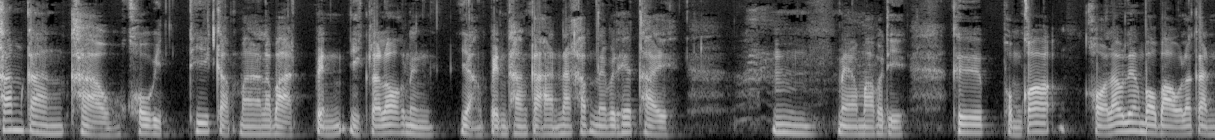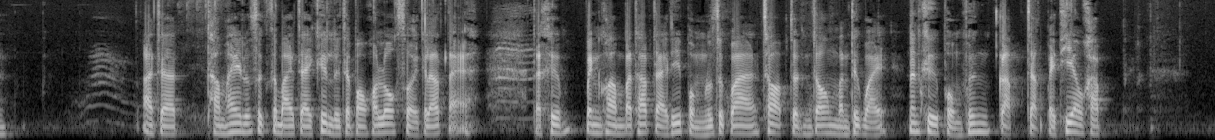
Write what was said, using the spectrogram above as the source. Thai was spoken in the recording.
ท่ามกลางข่าวโควิด ที่กลับมาระบาดเป็นอีกระลอกหนึ่งอย่างเป็นทางการนะครับในประเทศไทย อืม แมวมาพอดี คือผมก็ขอเล่าเรื่องเบาๆแล้วกัน อาจจะทำให้รู้สึกสบายใจขึ้น หรือจะมองว่าโลกสวยก็แล้วแต่ แต่คือเป็นความประทับใจที่ผมรู้สึกว่าชอบจนจ้องบันทึกไว้ นั่นคือผมเพิ่งกลับจากไปเที่ยวครับ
